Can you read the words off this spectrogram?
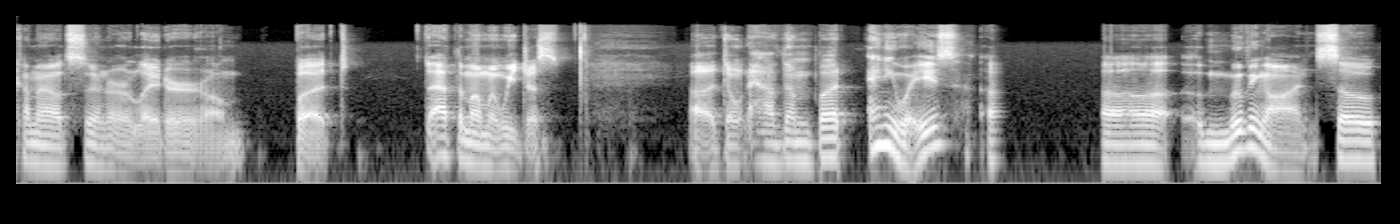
Come out sooner or later, um, but at the moment we just uh, don't have them. But anyways, uh, uh, moving on. So,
